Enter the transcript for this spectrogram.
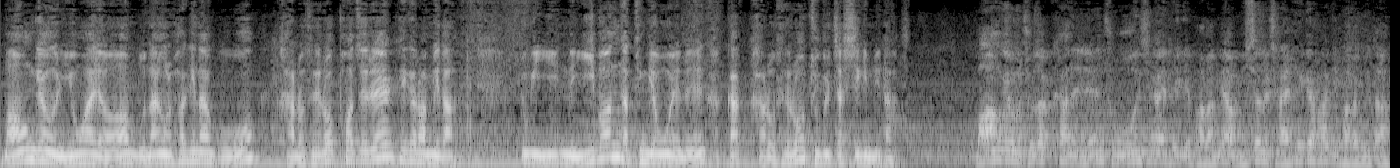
망원경을 이용하여 문항을 확인하고 가로 세로 퍼즐을 해결합니다. 여기 있는 2번 같은 경우에는 각각 가로 세로 두 글자씩입니다. 망원경을 조작하는 좋은 시간이 되길 바라며 미션을 잘 해결하기 바랍니다.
